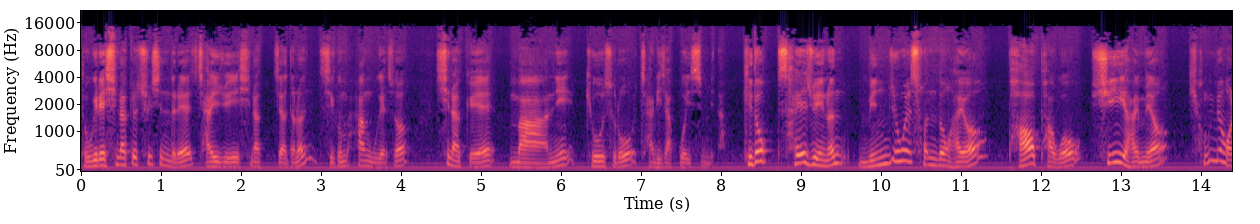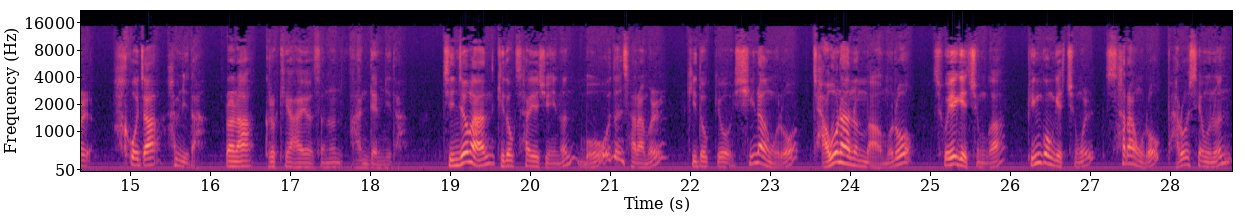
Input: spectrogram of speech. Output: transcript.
독일의 신학교 출신들의 자유주의 신학자들은 지금 한국에서 신학교에 많이 교수로 자리 잡고 있습니다. 기독 사회주의는 민중을 선동하여 파업하고 시위하며 혁명을 하고자 합니다. 그러나 그렇게 하여서는 안 됩니다. 진정한 기독 사회주의는 모든 사람을 기독교 신앙으로 자원하는 마음으로 소외계층과 빈곤계층을 사랑으로 바로 세우는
